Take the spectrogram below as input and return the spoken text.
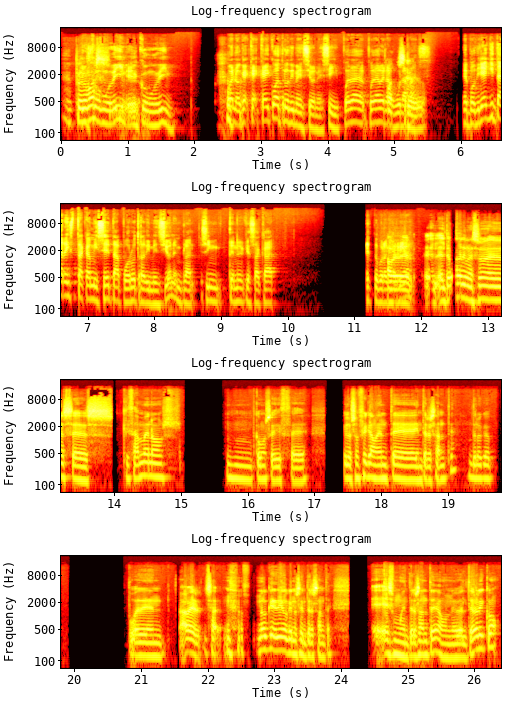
Pero el más. comodín, el comodín. Bueno, que, hay cuatro dimensiones, sí. Puede, puede haber Bueno, alguna sí. más. ¿Me podría quitar esta camiseta por otra dimensión? En plan, sin tener que sacar esto por aquí A ver, el, el tema de dimensiones es quizás menos, mm, ¿cómo se dice? Filosóficamente interesante de lo que pueden... A ver, o sea, no que digo que no sea interesante. Es muy interesante a un nivel teórico.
